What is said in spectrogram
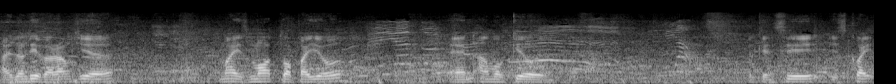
I don't live around here. Mine is more Toa and Ang Mo Kio. Can see it's quite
